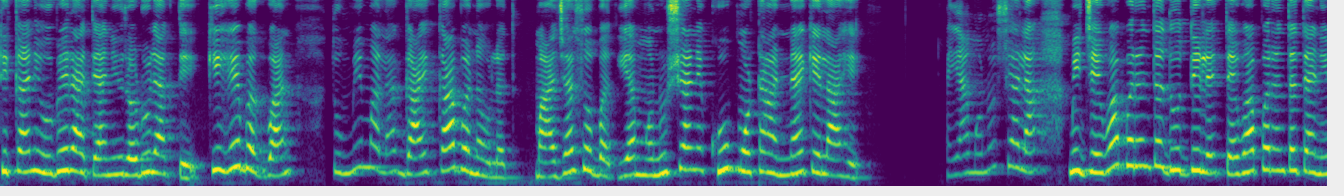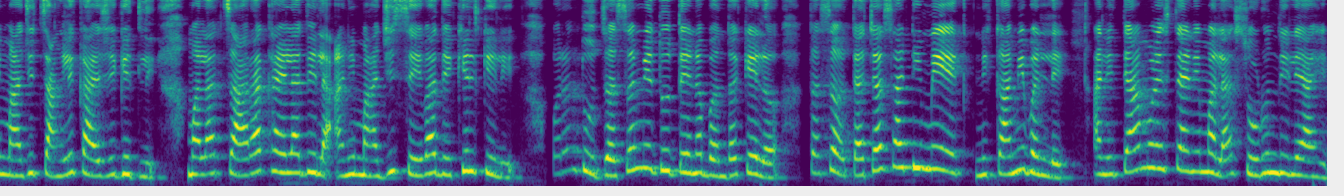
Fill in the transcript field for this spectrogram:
ठिकाणी उभे राहते आणि रडू लागते की हे भगवान तुम्ही मला गाय का बनवलत? माझ्यासोबत या मनुष्याने खूप मोठा अन्याय केला आहे. या मनुष्याला मी जेव्हापर्यंत दूध दिले तेव्हापर्यंत त्यांनी माझी चांगली काळजी घेतली. मला चारा खायला दिला आणि माझी सेवा देखील केली. परंतु जसं मी दूध देणं बंद केलं तसं त्याच्यासाठी मी एक निकामी बनले आणि त्यामुळेच त्याने मला सोडून दिले आहे.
